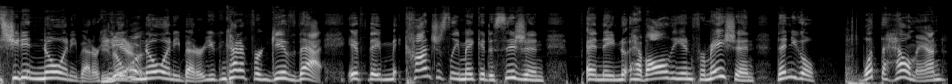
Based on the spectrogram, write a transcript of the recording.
she didn't know any better. He You know didn't what? know any better. You can kind of forgive that if they ma- consciously make a decision and they kn- have all the information. Then you go, "What the hell, man."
